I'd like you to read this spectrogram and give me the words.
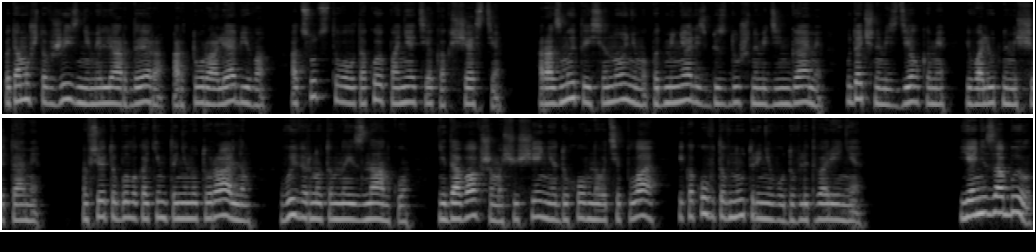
потому что в жизни миллиардера Артура Алябьева отсутствовало такое понятие, как счастье. Размытые синонимы подменялись бездушными деньгами, удачными сделками и валютными счетами но все это было каким-то ненатуральным, вывернутым наизнанку, не дававшим ощущения духовного тепла и какого-то внутреннего удовлетворения. Я не забыл,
